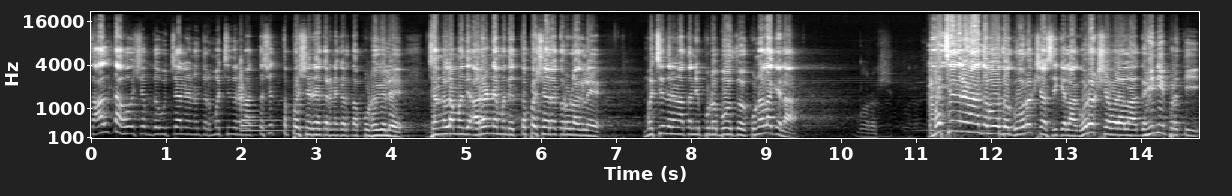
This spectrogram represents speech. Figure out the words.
चालता हो शब्द उच्चारल्यानंतर मच्छिंद्रनाथ तसेच तपश्चर्या करण्याकरता पुढे गेले. जंगलामध्ये अरण्यामध्ये तपश्चर्या करू लागले. मच्छिंद्रनाथाने पुढे बोलतो कुणाला केला? गोरक्ष. मच्छिंद्रनाथ बोध गोरक्षासी केला गोरक्षवळ्याला गहिनी प्रती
